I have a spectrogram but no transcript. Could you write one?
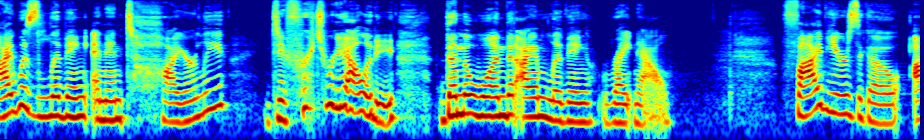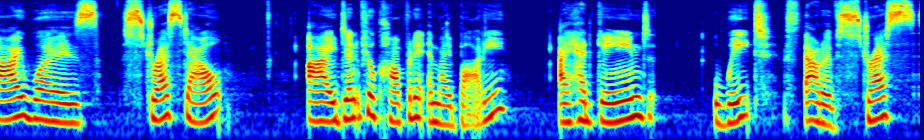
I was living an entirely different reality than the one that I am living right now. Five years ago, I was stressed out. I didn't feel confident in my body. I had gained weight out of stress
